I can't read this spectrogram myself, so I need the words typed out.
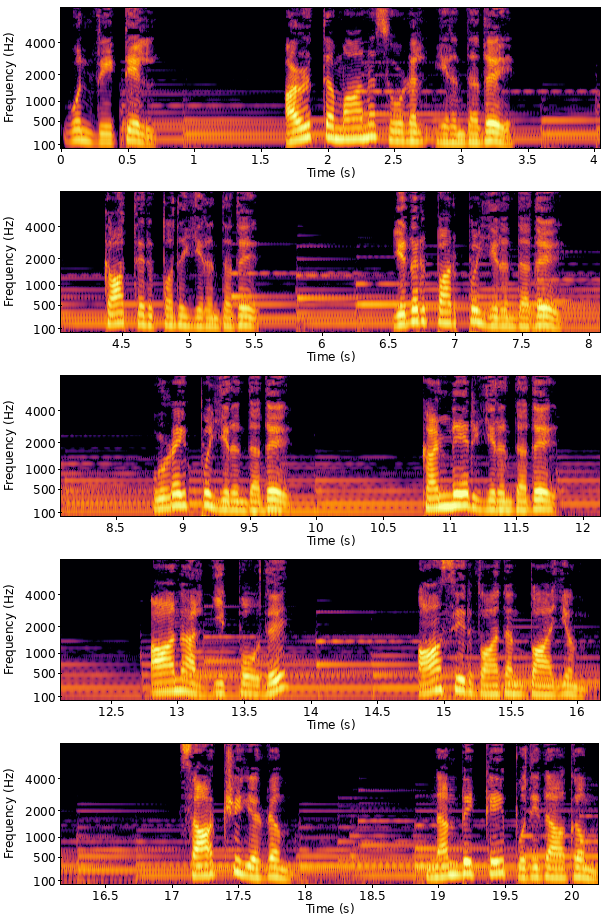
உன் வீட்டில் அழுத்தமான சூழல் இருந்தது. காத்திருப்பது இருந்தது. எதிர்பார்ப்பு இருந்தது. உழைப்பு இருந்தது. கண்ணீர் இருந்தது. ஆனால் இப்போது ஆசீர்வாதம் பாயும். சாட்சி எழும் நம்பிக்கை புதிதாகும்.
